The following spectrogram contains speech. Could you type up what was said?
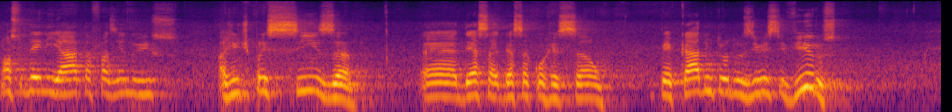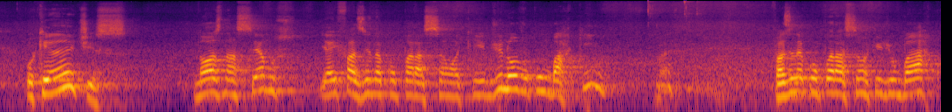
Nosso DNA está fazendo isso. A gente precisa é, dessa, dessa correção. O pecado introduziu esse vírus, porque antes nós nascemos, e aí fazendo a comparação aqui, de novo com um barquinho, né? fazendo a comparação aqui de um barco,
